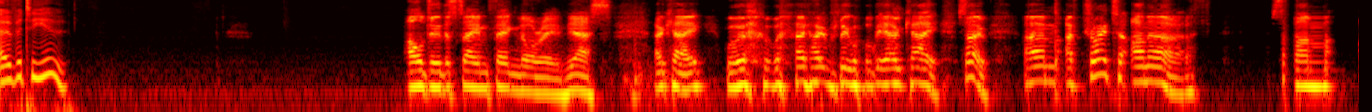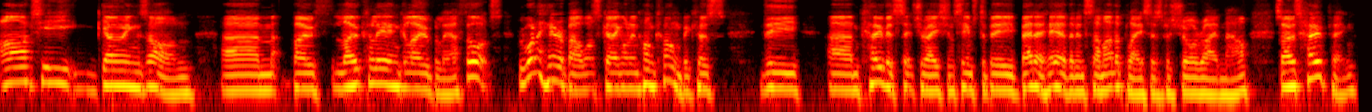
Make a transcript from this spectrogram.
Over to you. I'll do the same thing, Noreen. Yes. Okay. Well, hopefully we'll be okay. So, um, I've tried to unearth some arty goings on, um, both locally and globally. I thought we want to hear about what's going on in Hong Kong because the um, COVID situation seems to be better here than in some other places for sure right now. So I was hoping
